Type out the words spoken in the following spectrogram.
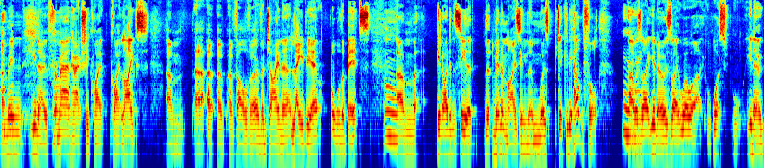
I mean, you know, for a man who actually quite quite likes um, a, a, a, vulva, a vagina, labia, all the bits, mm. um, you know, I didn't see that that minimising them was particularly helpful. No. I was like, you know, it was like, well, uh, what's, you know,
